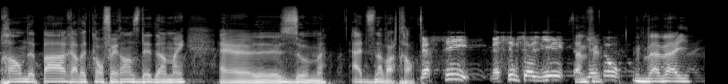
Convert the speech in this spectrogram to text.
prendre part à votre conférence dès demain Zoom à 19h30. Merci. Merci, M. Olivier. à bientôt. Bye bye.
